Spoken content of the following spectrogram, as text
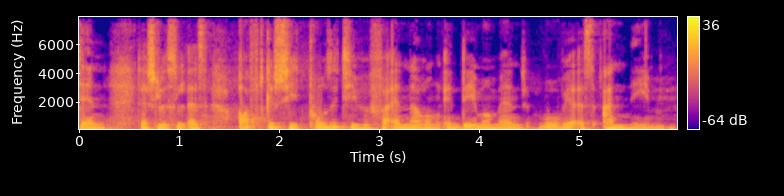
Denn der Schlüssel ist, oft geschieht positive Veränderung in dem Moment, wo wir es annehmen.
